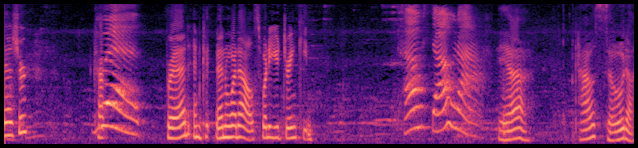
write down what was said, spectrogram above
Azure? Co- Red. Bread and and what else? What are you drinking? Cow soda. Yeah. Cow soda.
